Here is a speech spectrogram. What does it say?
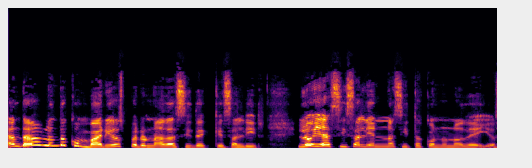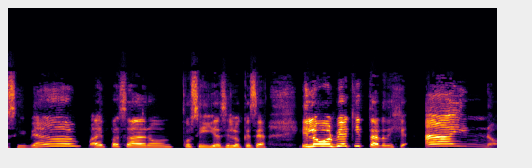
andaba hablando con varios, pero nada así de que salir. Luego ya sí salí en una cita con uno de ellos y ya ahí pasaron cosillas y lo que sea. Y lo volví a quitar, dije, ay no,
